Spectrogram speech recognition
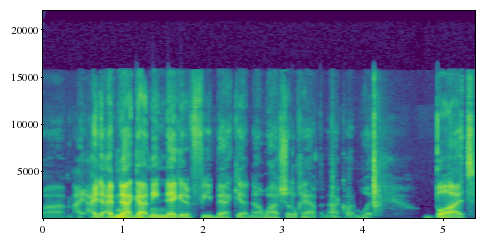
Um, I, I've not got any negative feedback yet. Now, watch, it'll happen. Knock on wood. But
